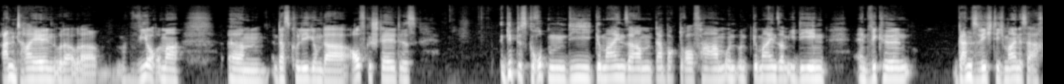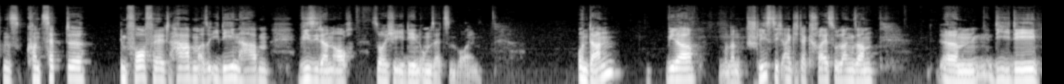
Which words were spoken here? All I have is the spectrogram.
Anteilen oder, oder wie auch immer ähm, das Kollegium da aufgestellt ist. Gibt es Gruppen, die gemeinsam da Bock drauf haben und, und gemeinsam Ideen entwickeln? Ganz wichtig meines Erachtens, Konzepte im Vorfeld haben, also Ideen haben, wie sie dann auch solche Ideen umsetzen wollen. Und dann wieder, und dann schließt sich eigentlich der Kreis so langsam, ähm, die Idee,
